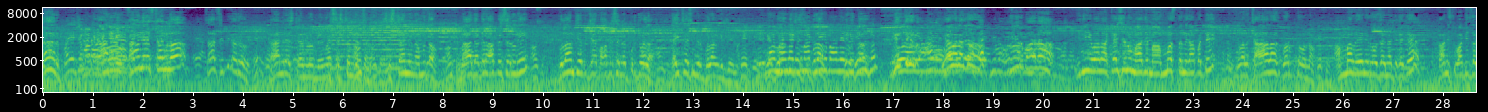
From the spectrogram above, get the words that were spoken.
సార్ కాంగ్రెస్ టైంలో సార్ సిపి గారు కాంగ్రెస్ టైంలో మేము సిస్టమ్ సిస్టాన్ని నమ్ముతాం. మా దగ్గర ఆఫీసర్ని గులాం చేపించే ఆఫీసర్ని ఎప్పుడు చూడాల? దయచేసి మీరు గులాంగిరి చేయమని. మీరు బాగలా? ఇది ఇవాళ అకేషన్ మాది మా అమ్మ వస్తుంది కాబట్టి ఇవాళ చాలా గొరుపుతూ ఉన్నాం. అమ్మ లేని రోజు అయినట్టుగైతే what is the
